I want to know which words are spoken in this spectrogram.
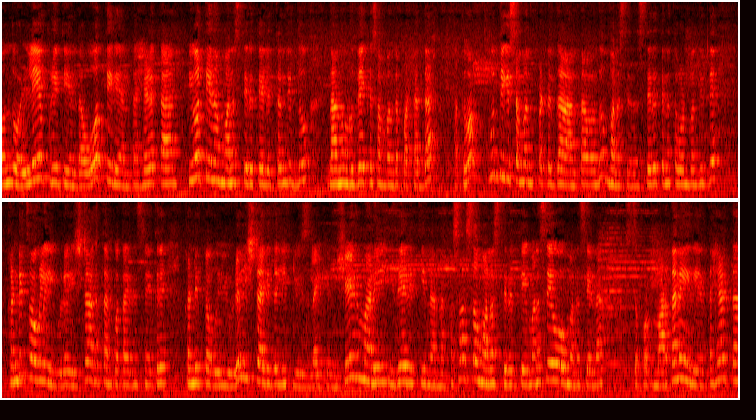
ಒಂದು ಒಳ್ಳೆಯ ಪ್ರೀತಿಯಿಂದ ಓದ್ತೀರಿ ಅಂತ ಹೇಳ್ತಾ ಇವತ್ತಿನ ಮನಸ್ಥಿರತೆಯಲ್ಲಿ ತಂದಿದ್ದು ನಾನು ಹೃದಯಕ್ಕೆ ಸಂಬಂಧಪಟ್ಟದ್ದ ಅಥವಾ ಬುದ್ಧಿಗೆ ಸಂಬಂಧಪಟ್ಟದ್ದ ಅಂತ ಒಂದು ಮನಸ್ಸಿನ ಸ್ಥಿರತೆಯನ್ನು ತಗೊಂಡು ಬಂದಿದ್ದೆ. ಖಂಡಿತವಾಗ್ಲೂ ಈ ವಿಡಿಯೋ ಇಷ್ಟ ಆಗುತ್ತೆ ಅನ್ಕೋತಾ ಇದ್ದೀನಿ ಸ್ನೇಹಿತರೆ. ಖಂಡಿತವಾಗೂ ಈ ವಿಡಿಯೋ ಇಷ್ಟ ಆಗಿದ್ದಲ್ಲಿ ಪ್ಲೀಸ್ ಲೈಕ್ ಆ್ಯಂಡ್ ಶೇರ್ ಮಾಡಿ. ಇದೇ ರೀತಿ ನನ್ನ ಹೊಸ ಹೊಸ ಮನಸ್ಥಿರತೆ, ಮನಸ್ಸೇ ಓ ಮನಸ್ಸೇನ ಸಪೋರ್ಟ್ ಮಾಡ್ತಾನೆ ಇರಿ ಅಂತ ಹೇಳ್ತಾ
